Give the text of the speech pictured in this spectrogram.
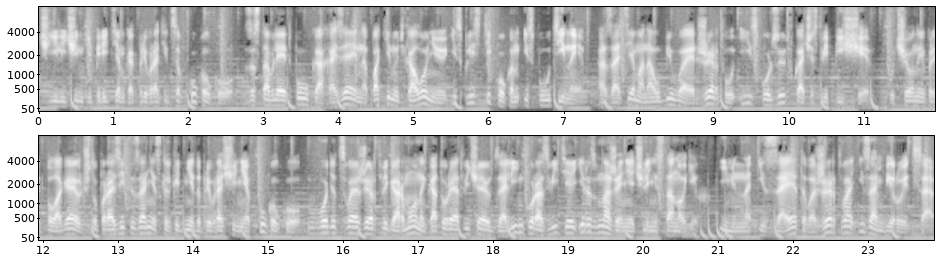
чьи личинки перед тем, как превратиться в куколку, заставляет паука-хозяина покинуть колонию и сплести кокон из паутины, а затем она убивает жертву и использует в качестве пищи. Ученые предполагают, что паразиты за несколько дней до превращения в куколку вводят своей жертве гормоны, которые отвечают за линьку, развитие и размножение членистоногих. Именно из-за этого жертва и зомбируется.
